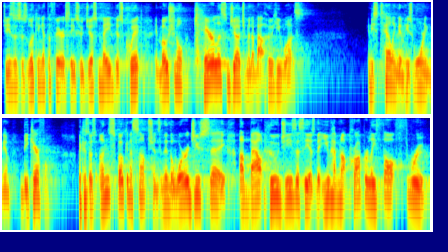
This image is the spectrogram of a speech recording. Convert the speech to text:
Jesus is looking at the Pharisees who just made this quick, emotional, careless judgment about who he was. And he's telling them, he's warning them, be careful. Because those unspoken assumptions and then the words you say about who Jesus is that you have not properly thought through,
